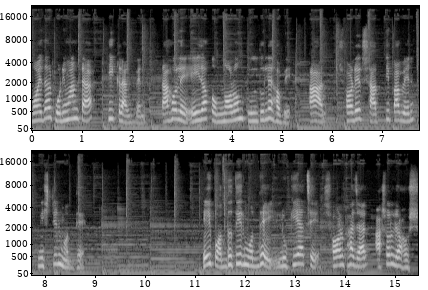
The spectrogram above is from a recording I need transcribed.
ময়দার পরিমাণটা ঠিক রাখবেন, তাহলে এই রকম নরম তুলতুলে হবে। আর স্বরের স্বাদটি পাবেন মিষ্টির মধ্যে। এই পদ্ধতির মধ্যেই লুকিয়ে আছে স্বর ভাজার আসল রহস্য।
